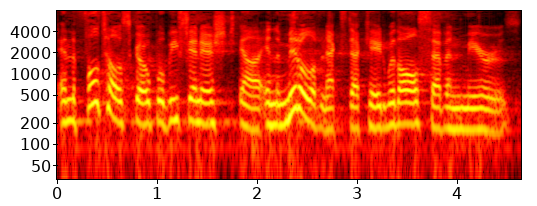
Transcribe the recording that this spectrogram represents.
And the full telescope will be finished uh, in the middle of next decade with all seven mirrors.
